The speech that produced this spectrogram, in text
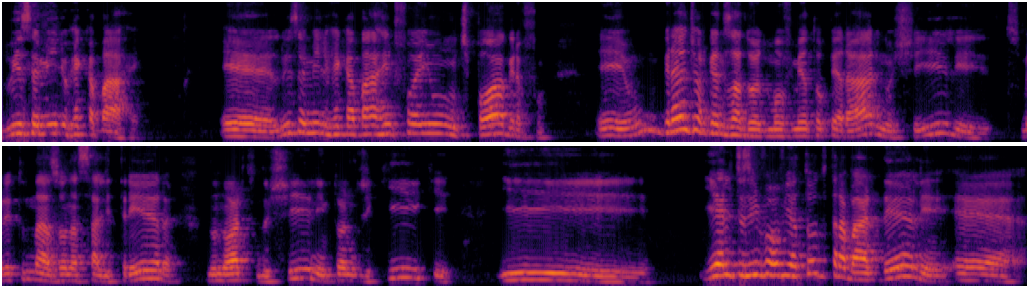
Luiz Emílio Recabarren. É, Luiz Emílio Recabarren foi um tipógrafo, um grande organizador do movimento operário no Chile, sobretudo na zona salitreira, no norte do Chile, em torno de Quique, e, e ele desenvolvia todo o trabalho dele, é,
